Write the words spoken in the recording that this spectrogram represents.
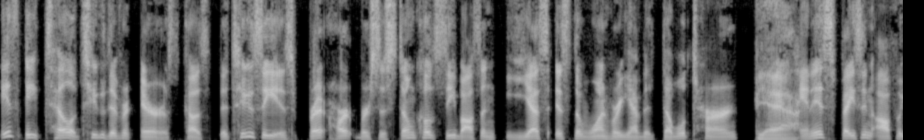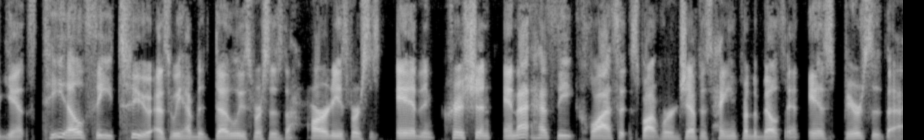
is a tale of two different eras because the 2C is Bret Hart versus Stone Cold Steve Austin. Yes, it's the one where you have the double turn. Yeah. And it's facing off against TLC 2 as we have the Dudleys versus the Hardys versus Edge and Christian. And that has the classic spot where Jeff is hanging from the belts and Ed pierces the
